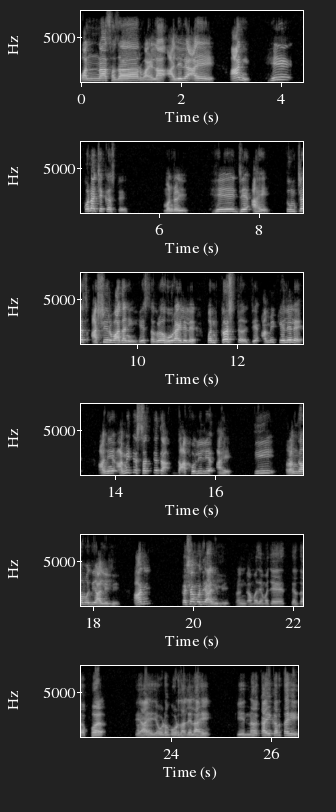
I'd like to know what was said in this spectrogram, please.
पन्नास हजार व्हायला आलेले आहे. आणि हे कोणाचे कष्ट आहे? मंडळी हे जे आहे तुमच्याच आशीर्वादाने हे सगळं होऊ राहिलेले पण कष्ट जे आम्ही केलेले आणि आम्ही जे सत्यता दाखवलेली आहे ती रंगामध्ये आलेली. आणि कशामध्ये आलेली? रंगामध्ये म्हणजे त्याचं फळ ते. आहे एवढं गोड झालेलं आहे की न काही करताही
